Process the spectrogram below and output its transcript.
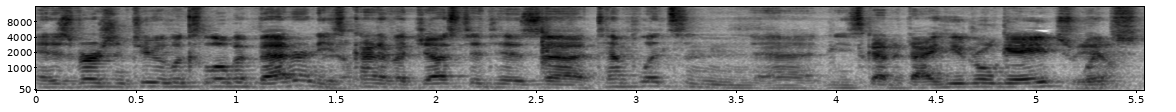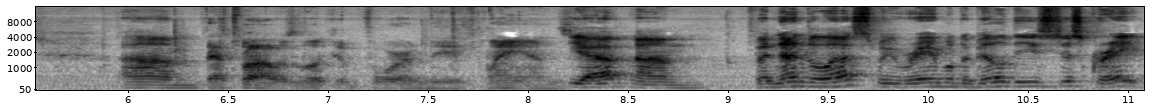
and his version two looks a little bit better, and he's Yeah. kind of adjusted his uh, templates, and, uh, he's got a dihedral gauge, which Um, That's what I was looking for in the plans. yeah, um, but nonetheless, we were able to build these just great.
